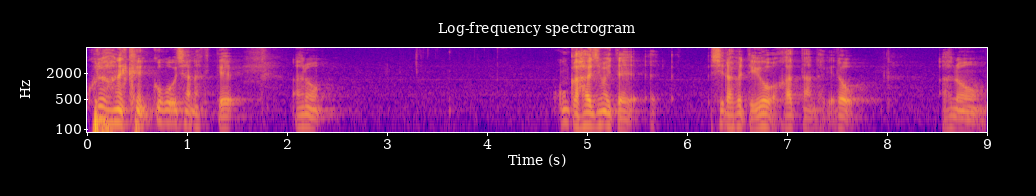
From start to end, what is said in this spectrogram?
これはね健康法じゃなくてあの今回初めて調べてよう分かったんだけどあの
